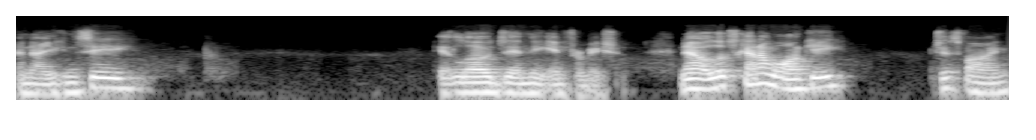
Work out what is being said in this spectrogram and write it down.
And now you can see it loads in the information. Now it looks kind of wonky, which is fine.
